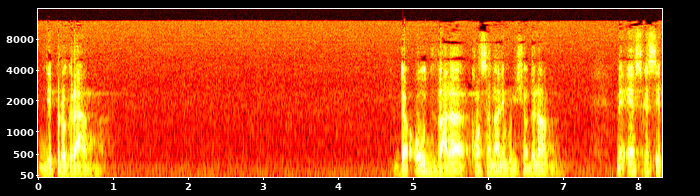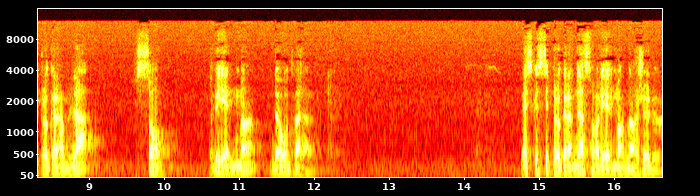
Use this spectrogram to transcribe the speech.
des programmes de haute valeur concernant l'évolution de l'homme. Mais est-ce que ces programmes-là sont réellement de haute valeur? Est-ce que ces programmes-là sont réellement dangereux?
